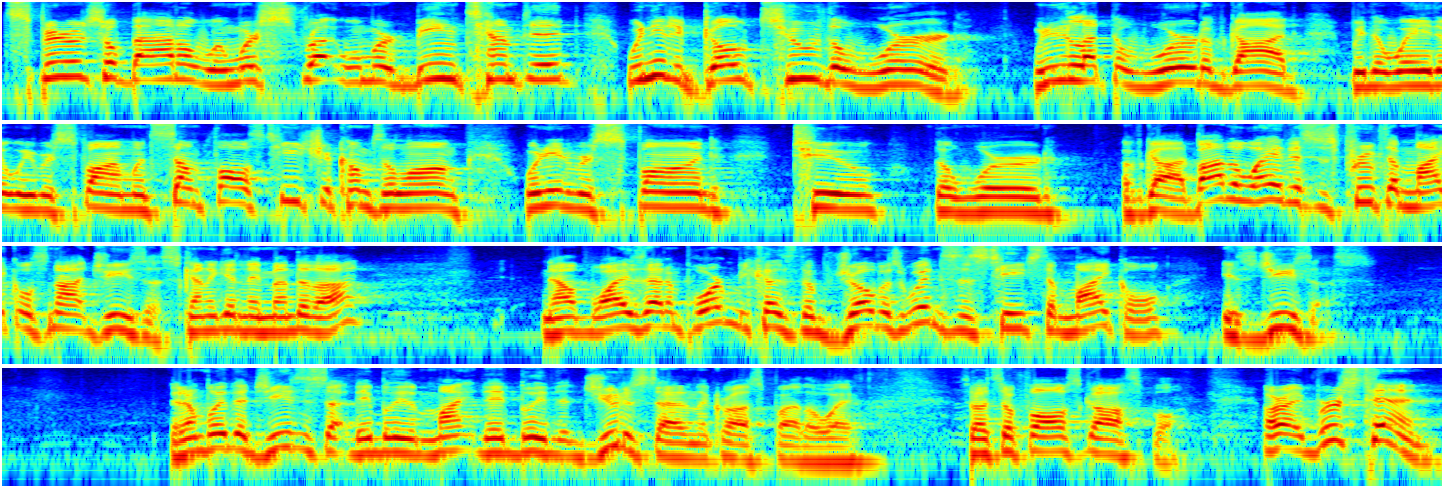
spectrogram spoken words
spiritual battle, when we're, when we're being tempted, we need to go to the word. We need to let the word of God be the way that we respond. When some false teacher comes along, we need to respond to the word of God. By the way, this is proof that Michael's not Jesus. Can I get an amen to that? Now, why is that important? Because the Jehovah's Witnesses teach that Michael is Jesus. They don't believe that Jesus, they believe that, they believe that Judas died on the cross, by the way. So it's a false gospel. All right, verse 10.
